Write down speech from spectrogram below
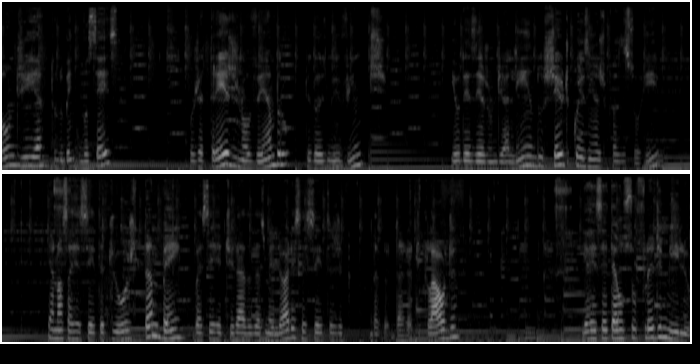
Bom dia, tudo bem com vocês? Hoje é 3 de novembro de 2020 e eu desejo um dia lindo, cheio de coisinhas de fazer sorrir. E a nossa receita de hoje também vai ser retirada das melhores receitas de, da, da, de Cláudia. E a receita é um soufflé de milho.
